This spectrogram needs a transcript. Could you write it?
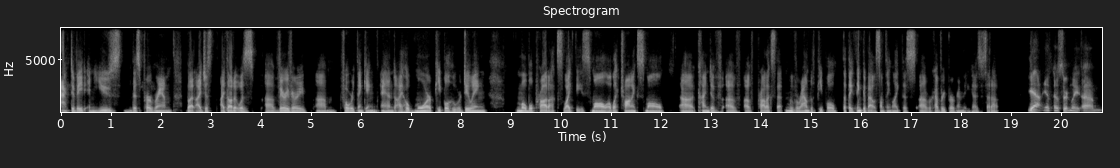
activate and use this program but i just i thought it was uh, very very um, forward thinking and i hope more people who are doing mobile products like these small electronics small uh, kind of, of of products that move around with people that they think about something like this uh, recovery program that you guys have set up. Yeah, yeah certainly. Um,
